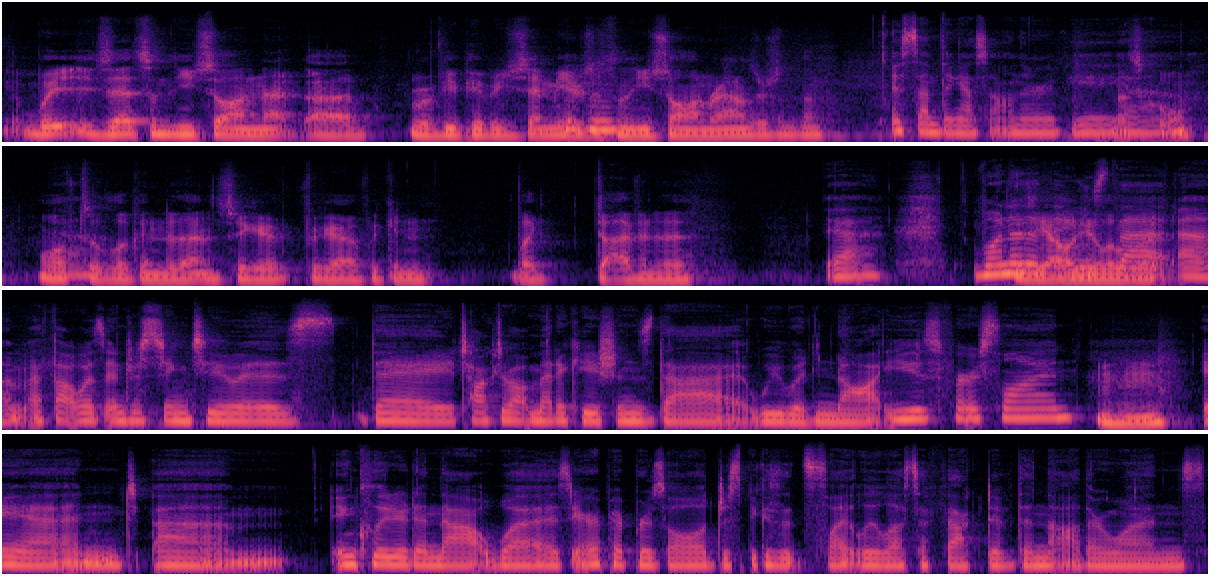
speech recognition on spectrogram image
is that something you saw in that uh, review paper you sent me, or mm-hmm. is it something you saw in rounds or something? It's something I saw in the review. That's yeah. cool. We'll yeah. have to look into that and figure figure out if we can like dive into yeah. One of the things that um, I thought was interesting too is they talked about medications that we would not use first line. Mm-hmm. And um, included in that was aripiprazole, just because it's slightly less effective than the other ones,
